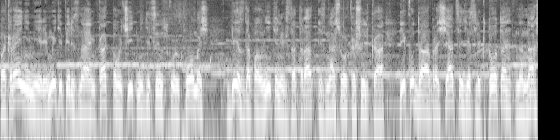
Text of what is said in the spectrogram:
По крайней мере, мы теперь знаем, как получить медицинскую помощь без дополнительных затрат из нашего кошелька и куда обращаться, если кто-то на наш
